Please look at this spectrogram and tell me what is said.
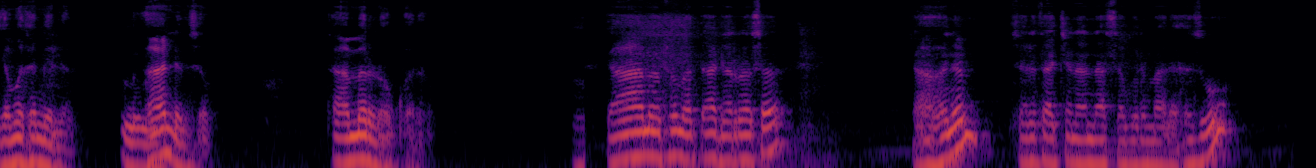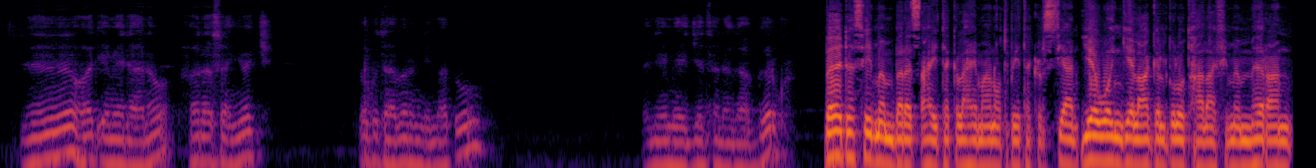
የሞተም የለም አንድም ሰው። ተአምር ነው እኮ ነው። የአመቱ መጣ ደረሰ። አሁንም ስርታችን አናሰጉድም አለ ህዝቡ። ሆጤ ሜዳ ነው። ፈረሰኞች ከኩታበር እንዲመጡ እኔም ሄጄ ተነጋገርኩ። በደሴ መንበረ ፀሐይ ተክለ ሃይማኖት ቤተ ክርስቲያን የወንጌል አገልግሎት ኃላፊ መምህር አንዱ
